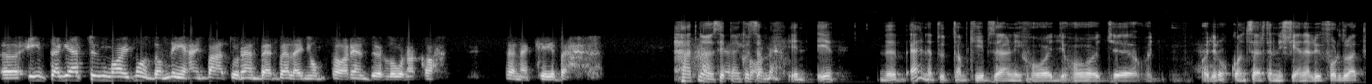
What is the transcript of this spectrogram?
uh, integettünk, majd mondom, néhány bátor ember belenyomta a rendőrlónak a fenekébe. Hát nagyon hát szépen köszönöm. Én, én, el nem tudtam képzelni, hogy, hogy, hogy hogy rockkoncerten is ilyen előfordulhat.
